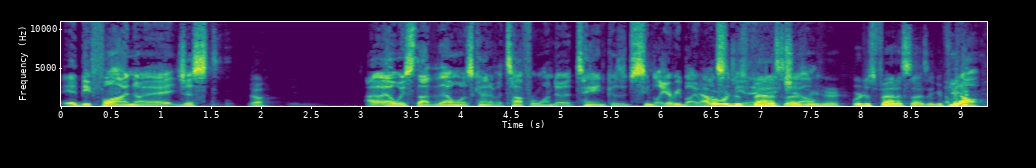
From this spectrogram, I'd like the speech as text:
it'd be fun. I just yeah. I always thought that that one was kind of a tougher one to attain because it just seemed like everybody yeah, wants but we're to just fantasizing here. We're just fantasizing. If I you mean, could,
